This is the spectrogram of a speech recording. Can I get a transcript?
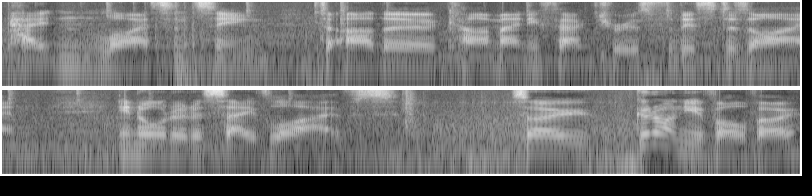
patent licensing to other car manufacturers for this design in order to save lives. So good on you Volvo.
